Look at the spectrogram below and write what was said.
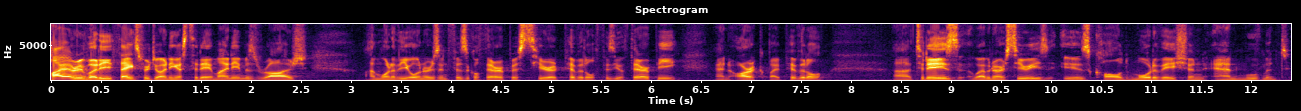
Hi, everybody. Thanks for joining us today. My name is Raj. I'm one of the owners and physical therapists here at Pivotal Physiotherapy and ARC by Pivotal. Uh, today's webinar series is called Motivation and Movement.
